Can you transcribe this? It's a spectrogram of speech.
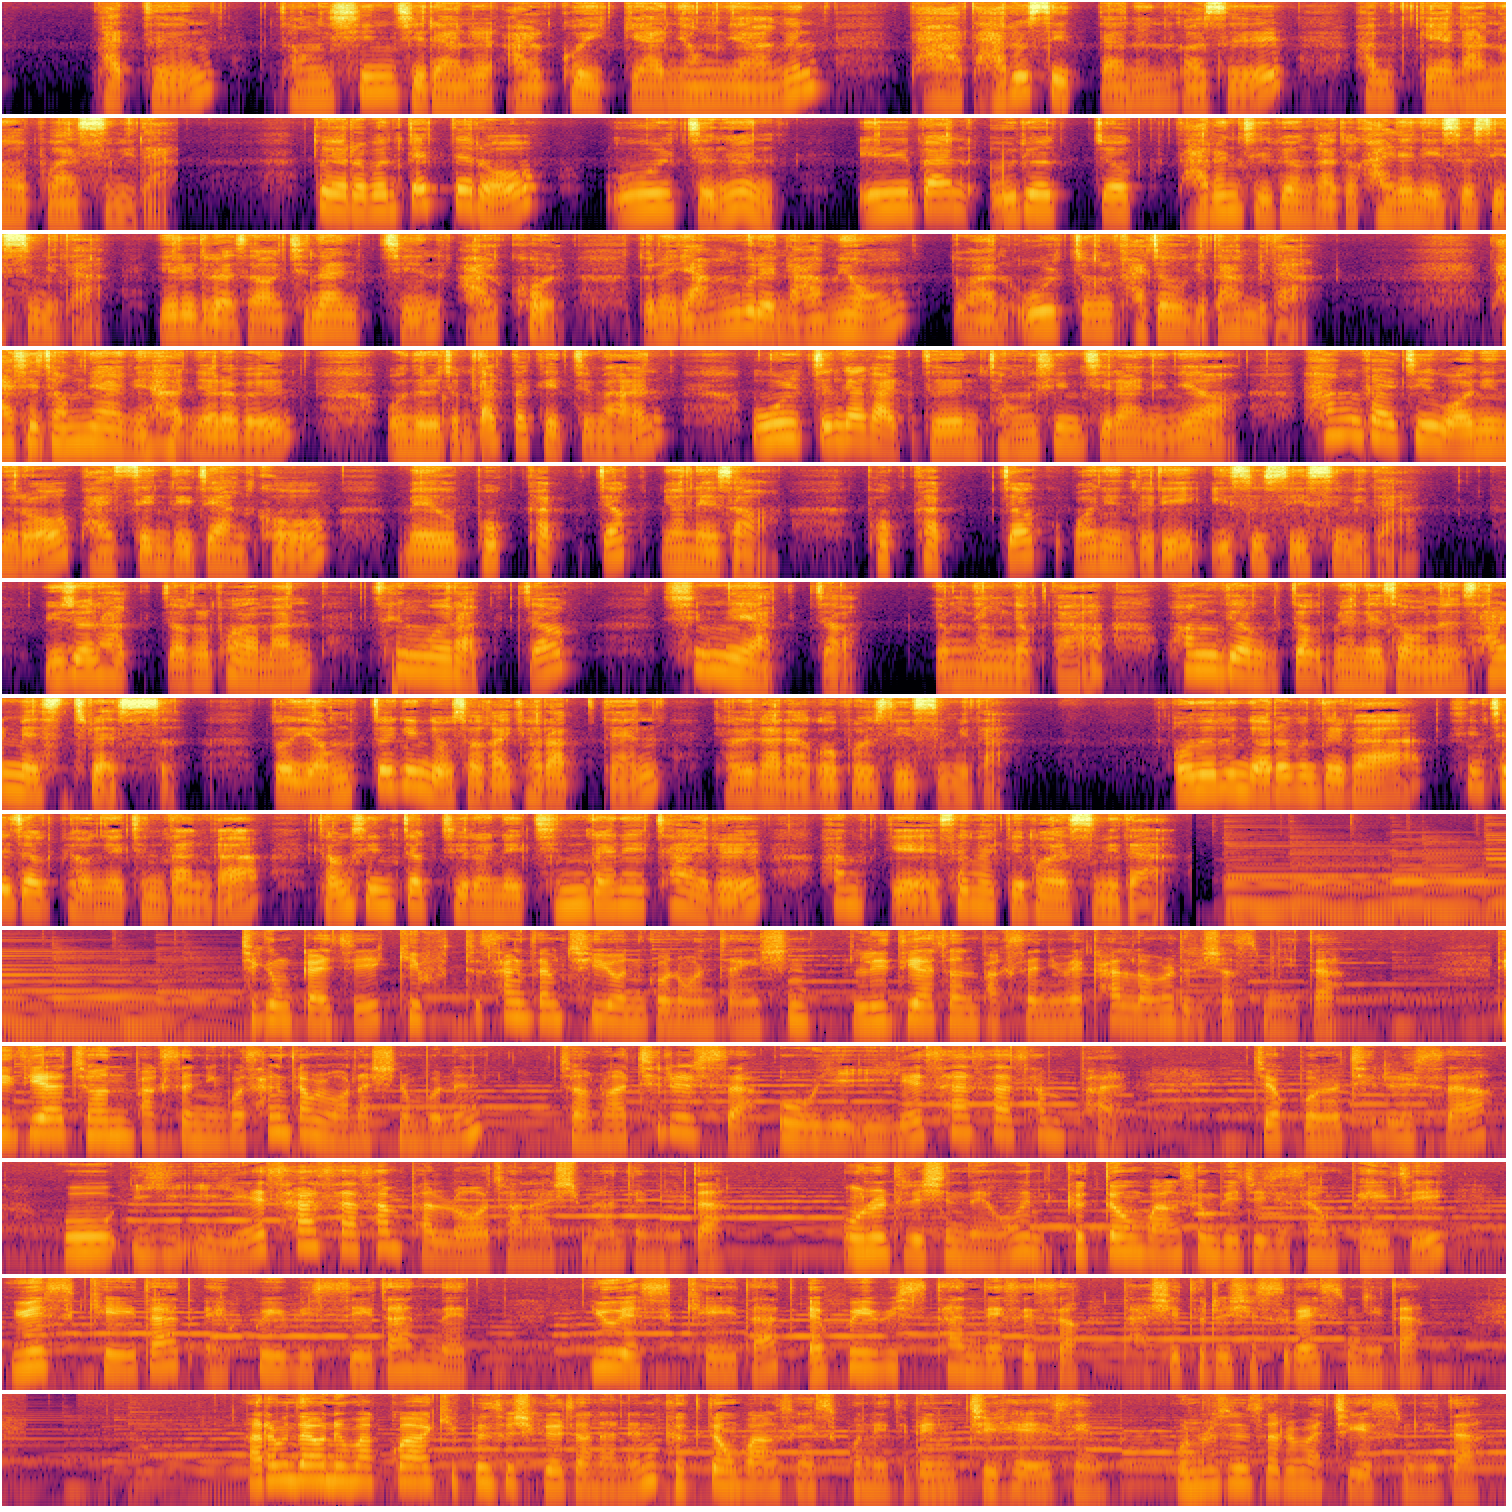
같은 정신질환을 앓고 있게 한 영향은 다 다를 수 있다는 것을 함께 나누어 보았습니다. 또 여러분 때때로 우울증은 일반 의료 쪽 다른 질병과도 관련이 있을 수 있습니다. 예를 들어서 지나친 알코올 또는 약물의 남용 또한 우울증을 가져오기도 합니다. 다시 정리하면 여러분 오늘은 좀 딱딱했지만 우울증과 같은 정신질환은요 한 가지 원인으로 발생되지 않고 매우 복합적 면에서 복합적 원인들이 있을 수 있습니다. 유전학적을 포함한 생물학적, 심리학적 영향력과 환경적 면에서 오는 삶의 스트레스, 또 영적인 요소가 결합된 결과라고 볼 수 있습니다. 오늘은 여러분들과 신체적 병의 진단과 정신적 질환의 진단의 차이를 함께 생각해 보았습니다. 지금까지 기프트 상담 치유연구원 원장이신 리디아 전 박사님의 칼럼을 들으셨습니다. 리디아 전 박사님과 상담을 원하시는 분은 전화 714-522-4438 지역번호 714-522-4438로 전화하시면 됩니다. 오늘 들으신 내용은 극동방송 뮤지지사 홈페이지 usk.febc.net usk.febc.net에서 다시 들으실 수가 있습니다. 아름다운 음악과 기쁜 소식을 전하는 극동방송에서 보내드린 지혜의 샘 오늘 순서를 마치겠습니다.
